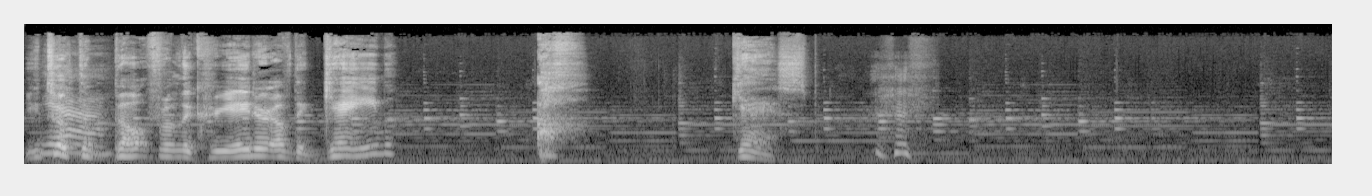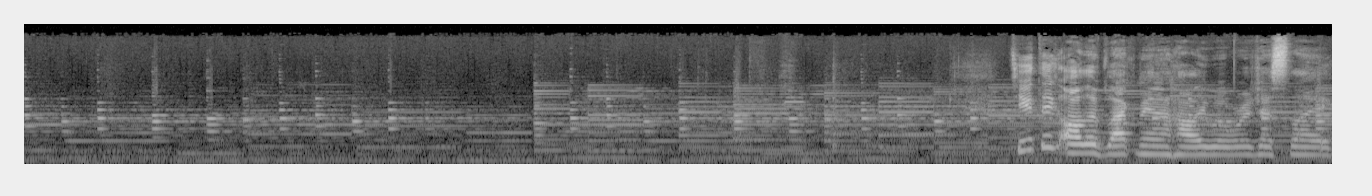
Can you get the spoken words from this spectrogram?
You took the belt from the creator of the game? Ah, gasp. Do you think all the black men in Hollywood were just like,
